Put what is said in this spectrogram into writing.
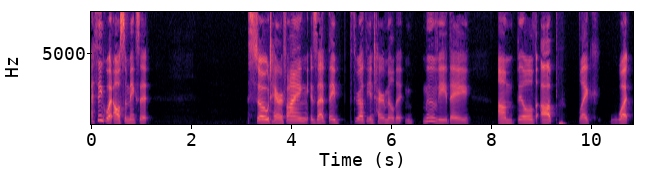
i think what also makes it so terrifying is that they throughout the entire mil- movie they um build up like what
